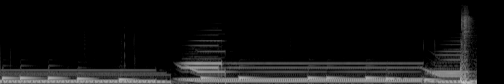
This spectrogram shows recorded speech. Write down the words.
Thank you.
